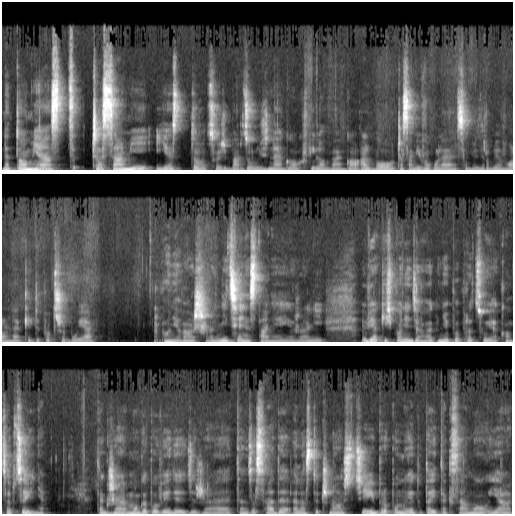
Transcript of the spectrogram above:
Natomiast czasami jest to coś bardzo luźnego, chwilowego, albo czasami w ogóle sobie zrobię wolne, kiedy potrzebuję ponieważ nic się nie stanie, jeżeli w jakiś poniedziałek nie popracuję koncepcyjnie. Także mogę powiedzieć, że tę zasadę elastyczności proponuję tutaj tak samo jak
